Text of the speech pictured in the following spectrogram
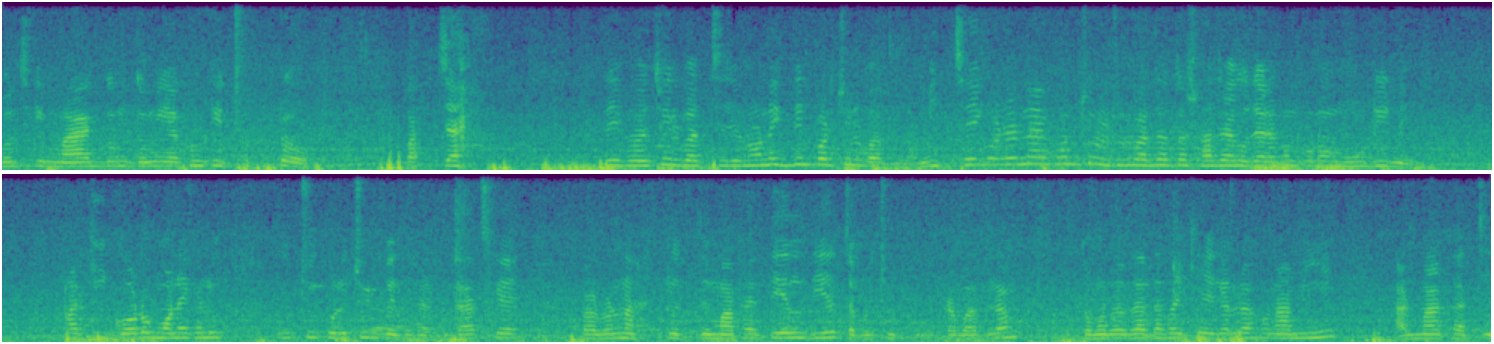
বলছি কি, মা, একদম তুমি এখন কি ছোট্ট বাচ্চা? এইভাবে চুল বাচ্চা যেন। অনেক দিন পর চুল বাঁধলাম। ইচ্ছেই করে না এখন চুল। চুল বাঁধা তো সাজা গোজার এখন কোনো মুডই নেই। আর কি গরম, মনে গেল উঁচু করে চুল বেঁধে তা আজকে পারব না, একটু মাথায় তেল দিয়ে তারপর চুলটা বাঁধলাম। তোমাদের দাদাভাই খেয়ে গেল, এখন আমি আর মা খাচ্ছি।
